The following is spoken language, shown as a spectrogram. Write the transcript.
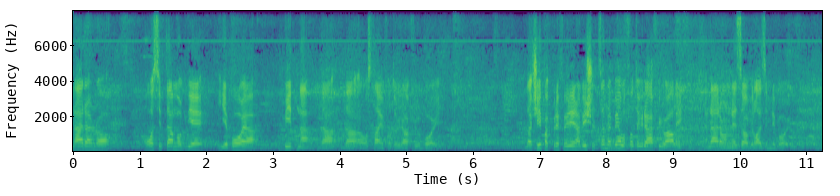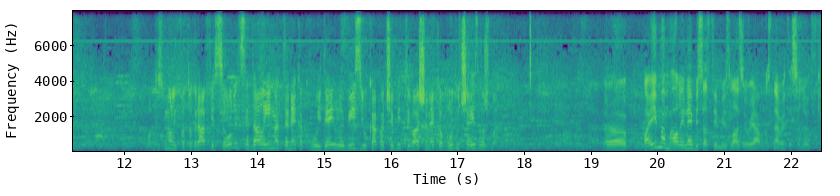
naravno osim tamo gdje je boja bitna da, da ostavim fotografiju u boji. Znači ipak preferiram više crno-bijelu fotografiju, ali naravno ne zaobilazim ni boju. Ovdje smo imali fotografije sa ulice, da li imate nekakvu ideju ili viziju kakva će biti vaša neka buduća izložba? E, pa imam, ali ne bi sad s tim izlazio u javnost, nemojte se ljutiti.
